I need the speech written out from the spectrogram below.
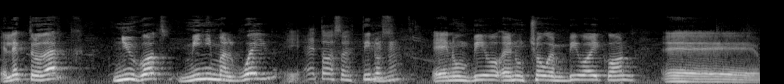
Electro Dark, New God, Minimal Wave, eh, todos esos estilos en un vivo, en un show en vivo ahí con eh,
